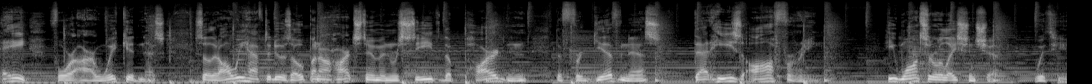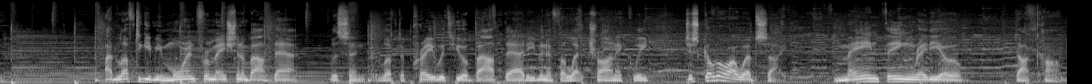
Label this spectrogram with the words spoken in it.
pay for our wickedness, so that all we have to do is open our hearts to Him and receive the pardon, the forgiveness that He's offering. He wants a relationship with you. I'd love to give you more information about that. Listen, I'd love to pray with you about that, even if electronically. Just go to our website, mainthingradio.com.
